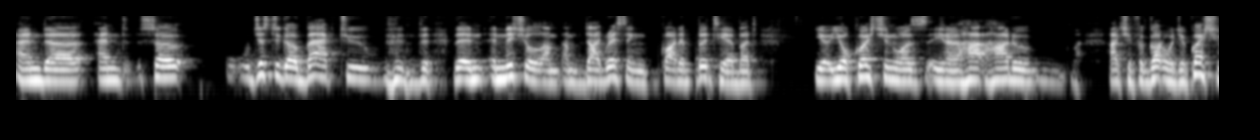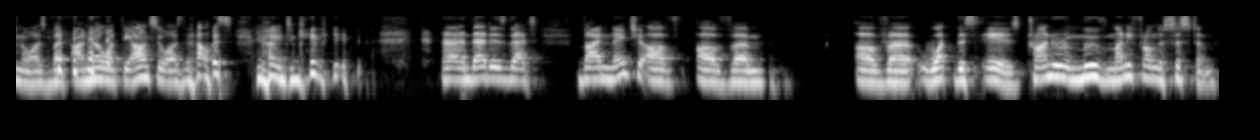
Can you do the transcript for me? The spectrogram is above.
And uh, and so just to go back to the, the initial, I'm, I'm digressing quite a bit here, but your, your question was, you know, how, how do I actually forgot what your question was, but I know what the answer was that I was going to give you, and that is that by nature of of um, of uh, what this is, trying to remove money from the system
